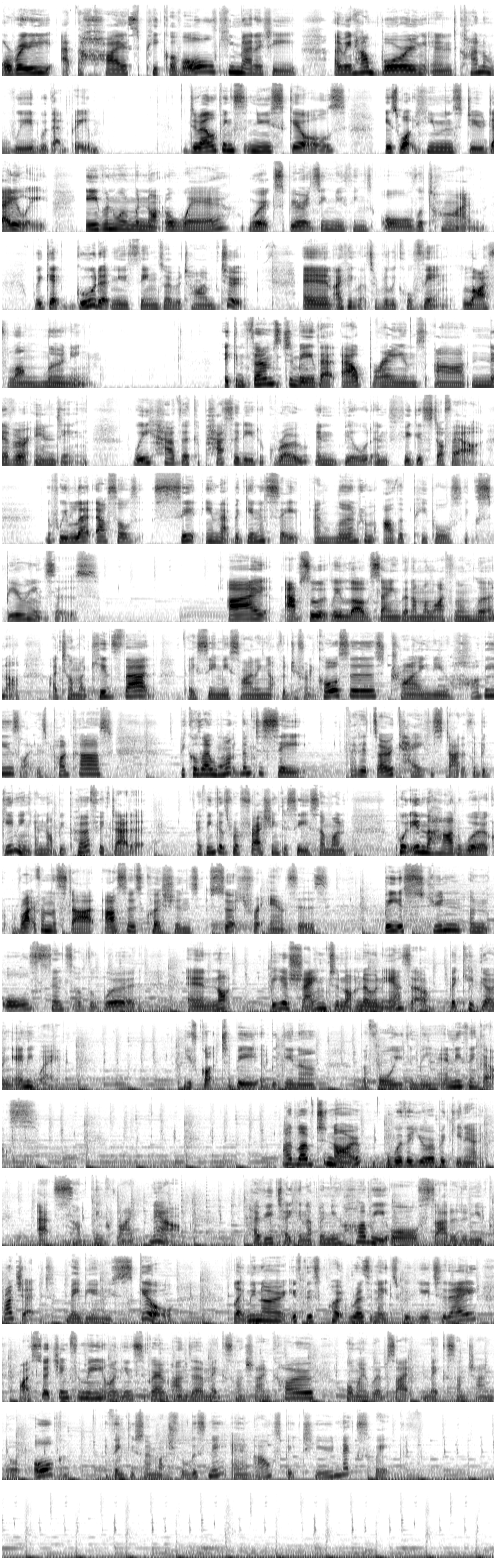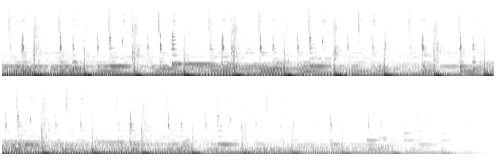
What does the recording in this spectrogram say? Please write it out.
already at the highest peak of all humanity. I mean, how boring and kind of weird would that be? Developing new skills is what humans do daily. Even when we're not aware, we're experiencing new things all the time. We get good at new things over time too. And I think that's a really cool thing lifelong learning. It confirms to me that our brains are never ending. We have the capacity to grow and build and figure stuff out if we let ourselves sit in that beginner seat and learn from other people's experiences. I absolutely love saying that I'm a lifelong learner. I tell my kids that. They see me signing up for different courses, trying new hobbies like this podcast, because I want them to see that it's okay to start at the beginning and not be perfect at it. I think it's refreshing to see someone put in the hard work right from the start, ask those questions, search for answers, be a student in all sense of the word, and not be ashamed to not know an answer, but keep going anyway. You've got to be a beginner before you can be anything else. I'd love to know whether you're a beginner at something right now. Have you taken up a new hobby or started a new project, maybe a new skill? Let me know if this quote resonates with you today by searching for me on Instagram under Make Sunshine Co or my website makesunshine.org. Thank you so much for listening, and I'll speak to you next week.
